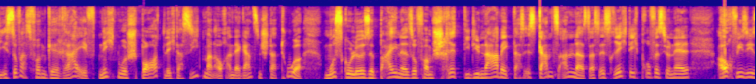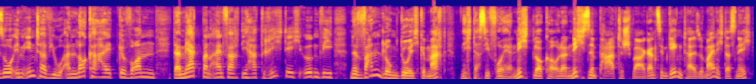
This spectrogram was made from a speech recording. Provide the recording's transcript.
die ist sowas von gereift, nicht nur sportlich, das sieht man auch an der ganzen Statur. Muskulöse Beine, so vom Schritt, die Dynamik, das ist ganz anders, das ist richtig professionell. Auch wie sie so im Interview an Lockerheit gewonnen, da merkt man einfach, die hat richtig irgendwie eine Wandlung durchgemacht. Nicht, dass sie vorher nicht locker oder nicht sympathisch war, ganz im Gegenteil, so meine ich das nicht.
